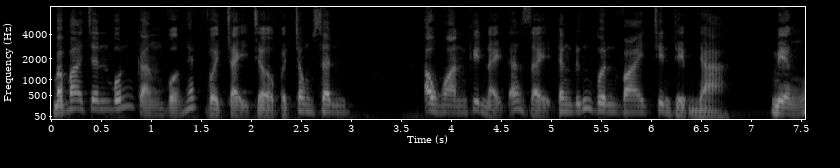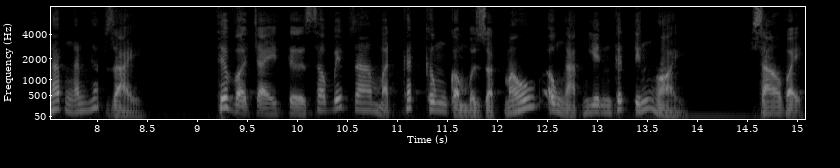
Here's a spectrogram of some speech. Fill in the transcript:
Bà ba chân bốn cẳng vừa hét vừa chạy trở vào trong sân. Ông Hoàn khi này đã dậy đang đứng vươn vai trên thềm nhà, miệng ngáp ngắn ngáp dài. Thế vợ chạy từ sau bếp ra mặt cắt không còn một giọt máu, ông ngạc nhiên cất tiếng hỏi. Sao vậy?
